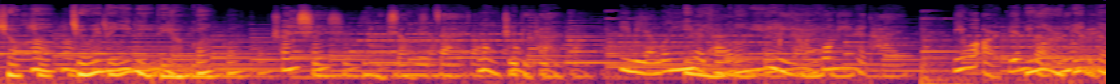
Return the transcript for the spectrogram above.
守候只为那一米的阳光，穿行与你相约在梦之彼岸。一米阳光音乐台，一米阳光音乐台，你我耳边的音乐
